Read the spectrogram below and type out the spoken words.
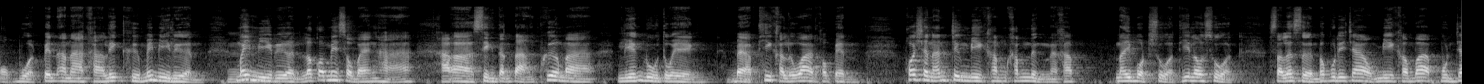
ออกบวชเป็นอนาคาริกคือไม่มีเรือน ไม่มีเรือนแล้วก็ไม่แสวงหาครับอ่าสิ่งต่างๆ เพื่อมาเลี้ยงดูตัวเอง แบบที่คารวาสเขาเป็น เพราะฉะนั้นจึงมีคำคำหนึ่งนะครับ ในบทสวดที่เราสวดสรรเสริญพระพุทธเจ้า มีคำว่าปุญญ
